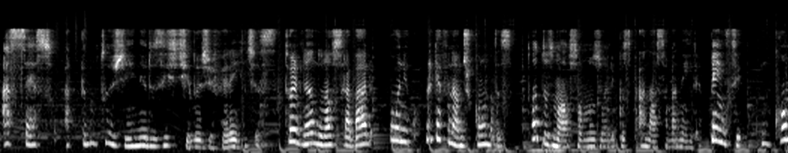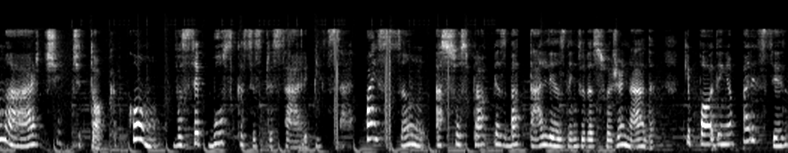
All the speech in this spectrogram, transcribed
acesso a tantos gêneros e estilos diferentes, tornando o nosso trabalho único, porque afinal de contas, todos nós somos únicos à nossa maneira. Pense em como a arte te toca, como você busca se expressar e pensar, quais são as suas próprias batalhas dentro da sua jornada que podem aparecer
